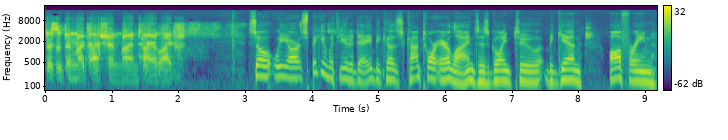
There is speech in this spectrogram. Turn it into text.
this has been my passion my entire life. So we are speaking with you today because Contour Airlines is going to begin offering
